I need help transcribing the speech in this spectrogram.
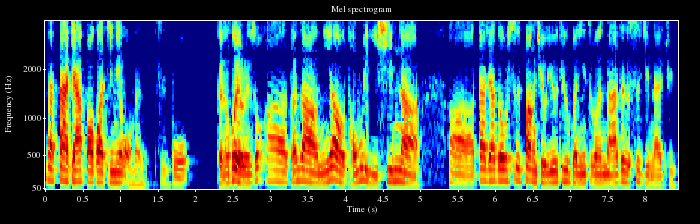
那大家包括今天我们直播，可能会有人说啊，团长你要有同理心呐，啊，大家都是棒球 YouTube，你怎么拿这个事情来举？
